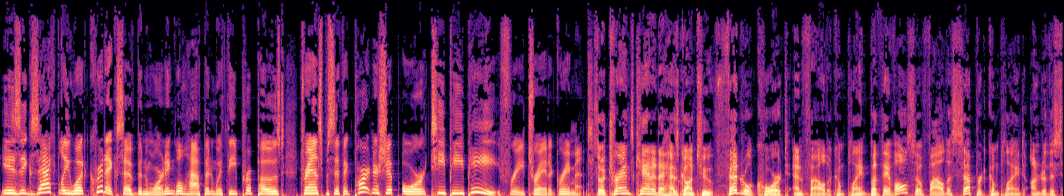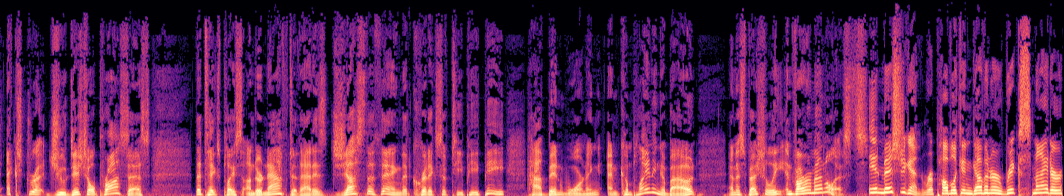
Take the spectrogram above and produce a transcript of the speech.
is exactly what critics have been warning will happen with the proposed Trans Pacific Partnership, or TPP, free trade agreement. So TransCanada has gone to federal court and filed a complaint, but they've also filed a separate complaint under this extrajudicial process that takes place under NAFTA. That is just the thing that critics of TPP have been warning and complaining about and especially environmentalists. In Michigan, Republican Governor Rick Snyder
